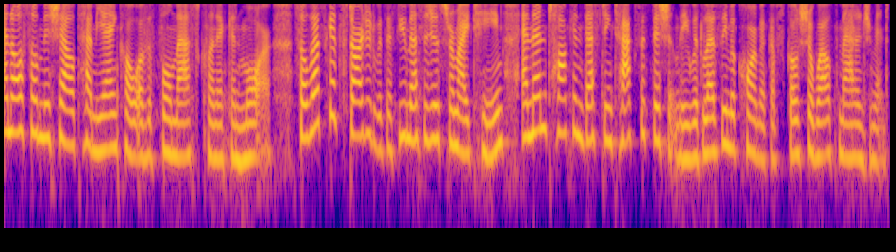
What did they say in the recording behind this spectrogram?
and also Michelle Tamianko of the Full Mast Clinic and more. So let's get started with a few messages from my team and then talk investing tax efficiently with Leslie McCormick of Scotia Wealth Management.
